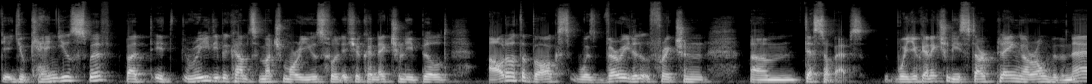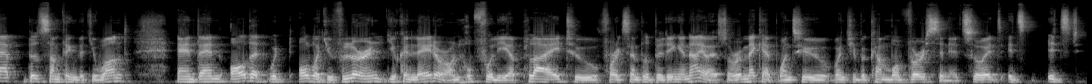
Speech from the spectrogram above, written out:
you can use Swift, but it really becomes much more useful if you can actually build out of the box with very little friction um, desktop apps where you can actually start playing around with an app, build something that you want, and then all that would, all what you've learned, you can later on hopefully apply to, for example, building an iOS or a Mac app once you once you become more versed in it. So it, it's it's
